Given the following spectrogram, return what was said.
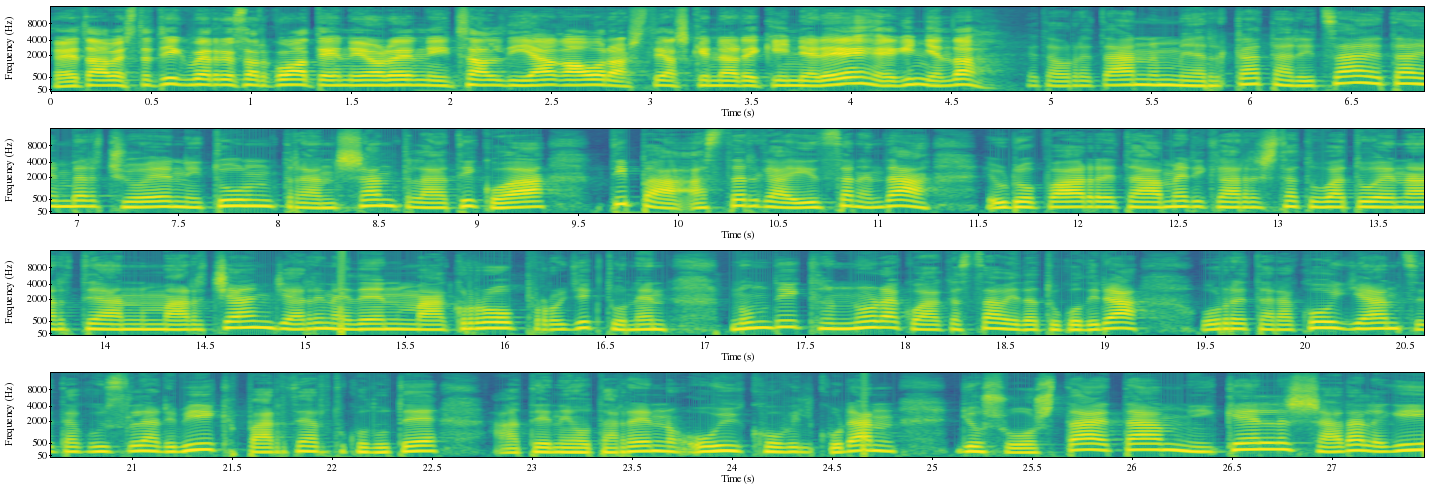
Eta bestetik berriozarko Ateneoren itzaldia gaur asteazkenarekin ere eginen da. Eta horretan merkataritza eta inbertsuen itun transantlantikoa tipa azterga izanen da. Europar eta Amerikar estatu batuen artean martxan jarri nahi den makro proiektunen nundik norakoak eztabaidatuko dira. Horretarako jantz eta guizlaribik parte hartuko dute Ateneotarren oiko bilkuran. Josu Osta eta Mikel Saralegi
